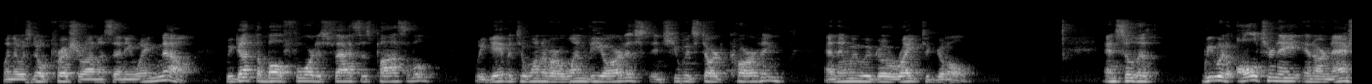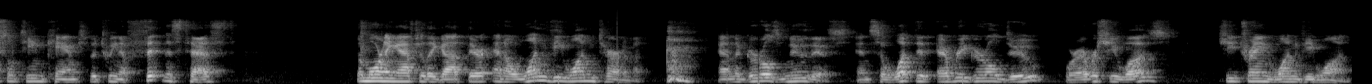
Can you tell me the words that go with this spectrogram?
when there was no pressure on us anyway? No, we got the ball forward as fast as possible. We gave it to one of our 1V artists, and she would start carving, and then we would go right to goal. And so the we would alternate in our national team camps between a fitness test the morning after they got there and a 1v1 tournament. and the girls knew this. And so, what did every girl do wherever she was? She trained 1v1.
